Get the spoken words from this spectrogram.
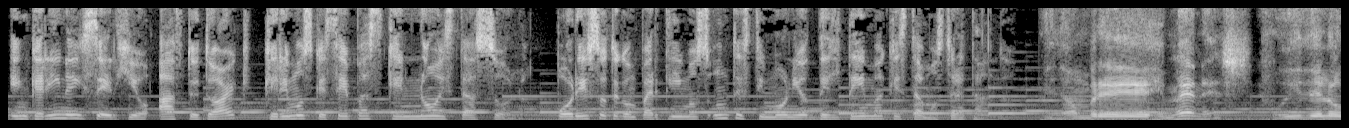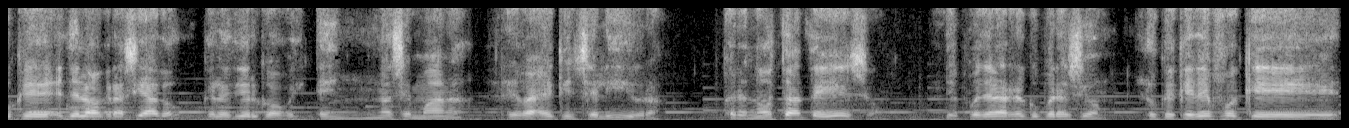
En Karina y Sergio After Dark queremos que sepas que no estás solo. Por eso te compartimos un testimonio del tema que estamos tratando. Mi nombre es Jiménez, fui de lo que de lo agraciado que le dio el COVID. En una semana rebajé 15 libras, pero no obstante eso, después de la recuperación, lo que quedé fue que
